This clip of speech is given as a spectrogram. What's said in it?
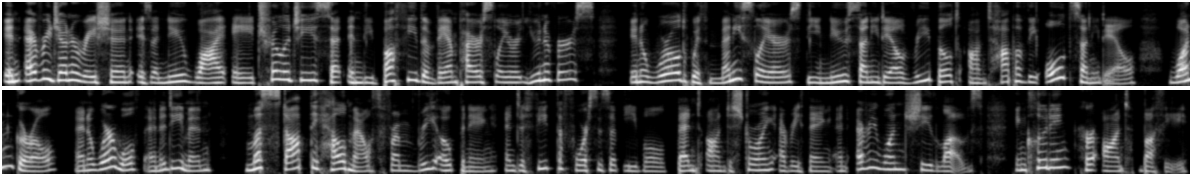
In Every Generation is a new YA trilogy set in the Buffy the Vampire Slayer universe. In a world with many Slayers, the new Sunnydale rebuilt on top of the old Sunnydale, one girl, and a werewolf and a demon must stop the Hellmouth from reopening and defeat the forces of evil bent on destroying everything and everyone she loves, including her aunt Buffy.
